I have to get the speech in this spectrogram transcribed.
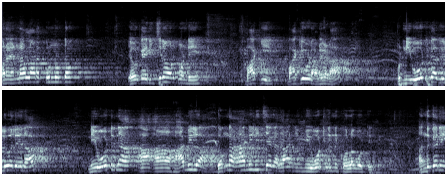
మనం ఎన్నాళ్ళు అడగకుండా ఉంటాం? ఎవరికైనా ఇచ్చినాం అనుకోండి బాకీ బాకీ కూడా అడగడా? ఇప్పుడు నీ ఓటుగా విలువ లేదా? నీ ఓటున ఆ ఆ హామీలు దొంగ హామీలు ఇచ్చే కదా నీ మీ ఓట్లన్నీ కొల్లగొట్టింది. అందుకని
